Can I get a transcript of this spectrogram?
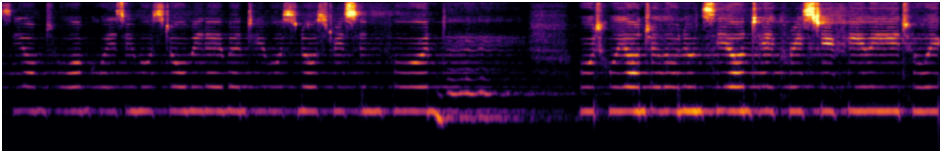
Gratiam tuam quesimus Domine mentibus nostris infunde, ut cui angelo nunciante Christi Filii Tui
